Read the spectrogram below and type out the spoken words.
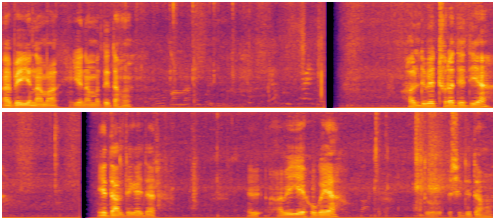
अभी ये नमक ये नमक देता हूँ। हल्दी भी थोड़ा दे दिया। ये डाल देगा इधर। अभी ये हो गया। तो इसे देता हूँ।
